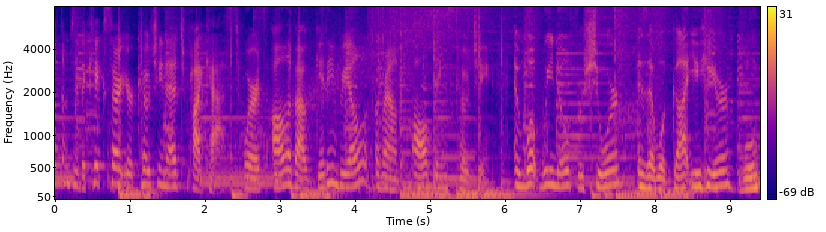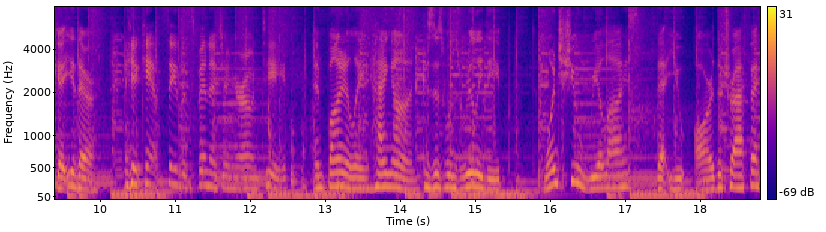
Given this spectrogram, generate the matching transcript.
Welcome to the Kickstart Your Coaching Edge podcast, where it's all about getting real around all things coaching. And what we know for sure is that what got you here won't get you there. You can't see the spinach in your own teeth. And finally, hang on, because this one's really deep. Once you realize that you are the traffic,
